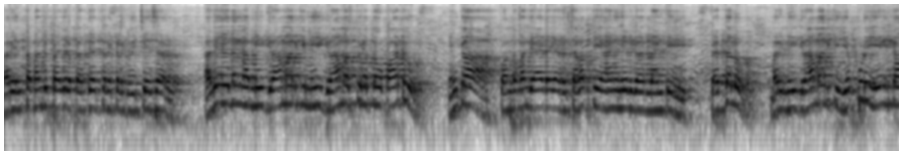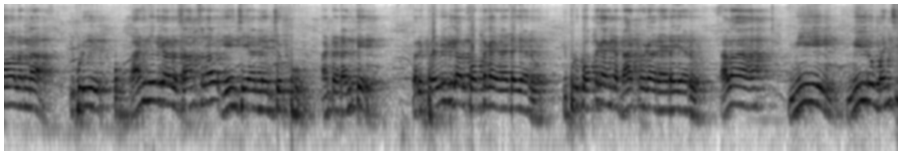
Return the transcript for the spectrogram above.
మరి ఇంతమంది ప్రజలు పెద్ద ఎత్తున ఇక్కడికి విచ్చేశారు. అదేవిధంగా మీ గ్రామానికి మీ గ్రామస్తులతో పాటు ఇంకా కొంతమంది యాడ్ అయ్యారు. చలపతి ఆంజనేయులు గారు లాంటి పెద్దలు. మరి మీ గ్రామానికి ఎప్పుడు ఏం కావాలన్నా ఇప్పుడు ఈ ఆంజనేయులు గారు సాంసరావు ఏం చేయాలి నేను చెప్పు అంటాడు. అంతే. మరి ప్రవీణ్ గారు కొత్తగా యాడ్ అయ్యారు. ఇప్పుడు కొత్తగా ఇంకా డాక్టర్ గారు యాడ్ అయ్యారు. అలా మీ మీరు మంచి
